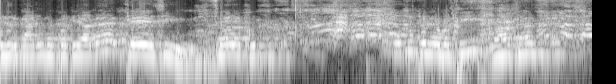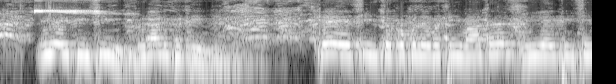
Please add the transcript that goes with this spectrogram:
இதற்கு அடுத்த போட்டியாக KSC Cholakudi Chokkupullappatti versus VIPC Viralipatti. KSC Chokkupullappatti versus VIPC.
